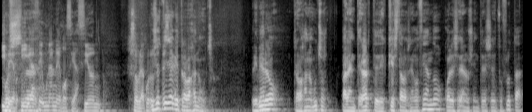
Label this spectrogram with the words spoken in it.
y, pues, y hace una negociación sobre acuerdos Yo de pesca. diría que trabajando mucho. Primero, trabajando mucho para enterarte de qué estabas negociando, cuáles eran los intereses de tu flota,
